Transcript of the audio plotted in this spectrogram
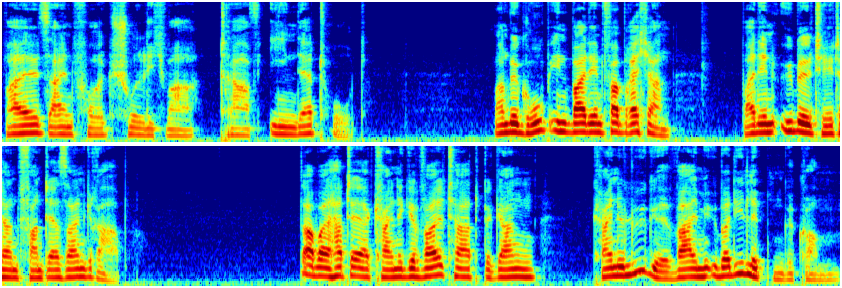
Weil sein Volk schuldig war, traf ihn der Tod. Man begrub ihn bei den Verbrechern, bei den Übeltätern fand er sein Grab. Dabei hatte er keine Gewalttat begangen, keine Lüge war ihm über die Lippen gekommen.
